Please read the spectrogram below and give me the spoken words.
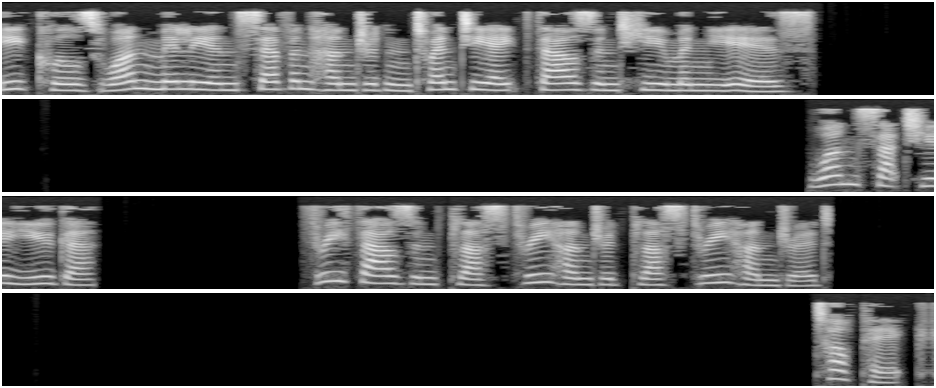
equals 1,728,000 human years 1 Satya Yuga. 3000 plus 300 plus 300 Topic.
